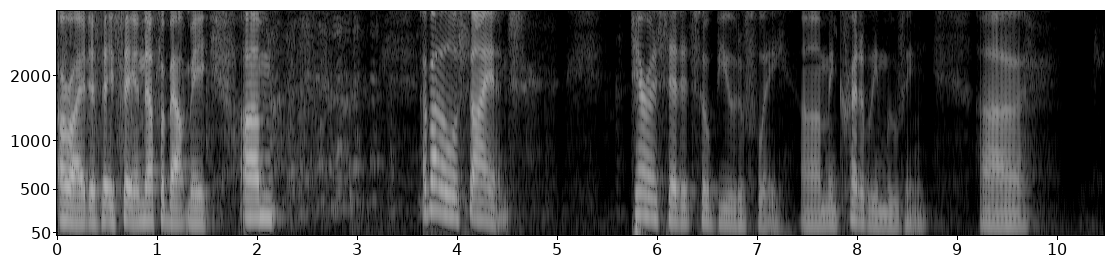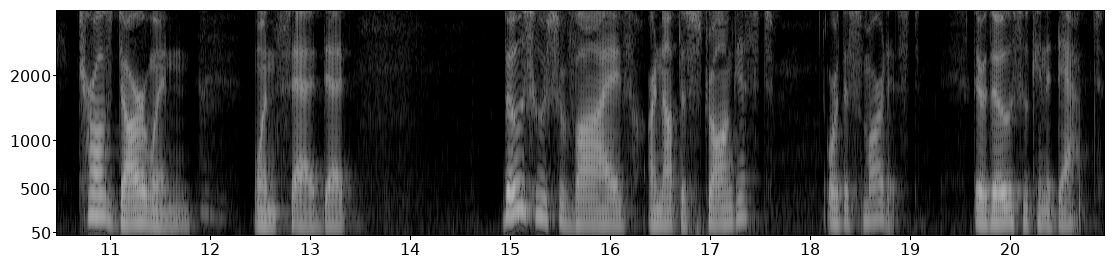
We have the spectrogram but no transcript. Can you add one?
All right, as they say, enough about me. Um, how about a little science? Tara said it so beautifully, um, incredibly moving. Uh, Charles Darwin once said that those who survive are not the strongest or the smartest, they're those who can adapt.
